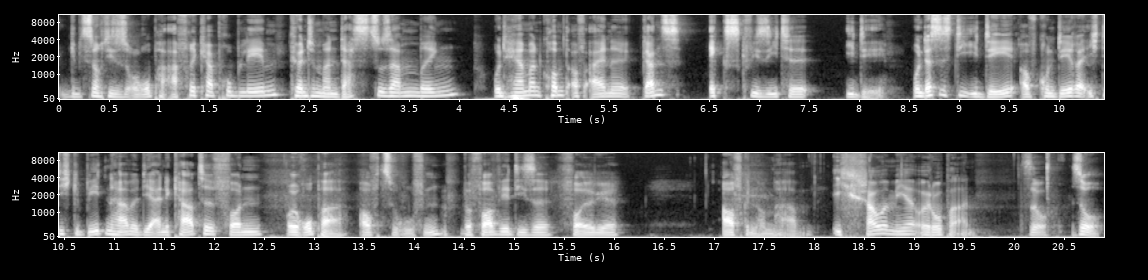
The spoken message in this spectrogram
gibt es noch dieses Europa-Afrika-Problem. Könnte man das zusammenbringen? Und Hermann kommt auf eine ganz exquisite Idee. Und das ist die Idee, aufgrund derer ich dich gebeten habe, dir eine Karte von Europa aufzurufen, bevor wir diese Folge aufgenommen haben. Ich schaue mir Europa an. So. So.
